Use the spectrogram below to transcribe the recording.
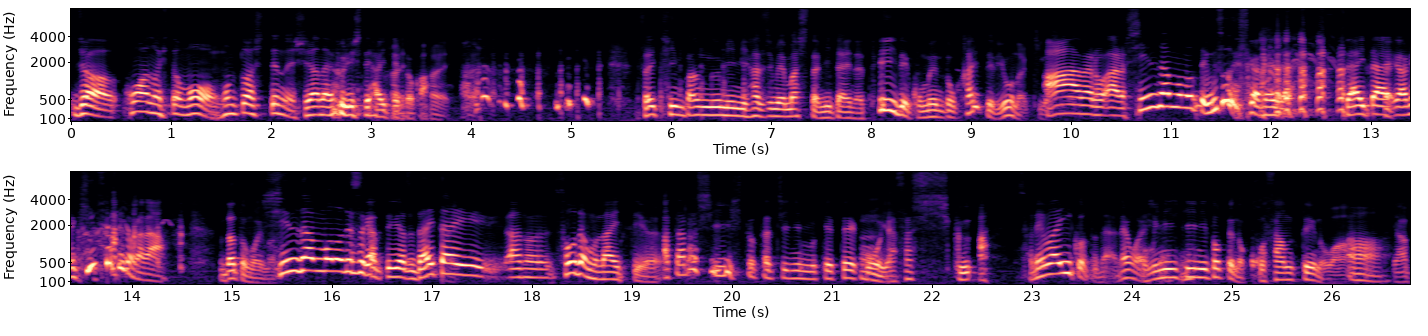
じゃあコアの人もうん。本当は知ってるのに知らないふりして入ってるとか。はいはいはい。最近番組見始めましたみたいな定位でコメントを書いてるような気がああなるほど。あの新参者って嘘ですかね？大体。あれ気遣ってるのかな？だと思います。新参者ですがっていうやつ大体あのそうでもないっていう。新しい人たちに向けてこう、うん。優しくあそれはいいことだよねこれ。コミュニティにとっての古参っていうのはあやっ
